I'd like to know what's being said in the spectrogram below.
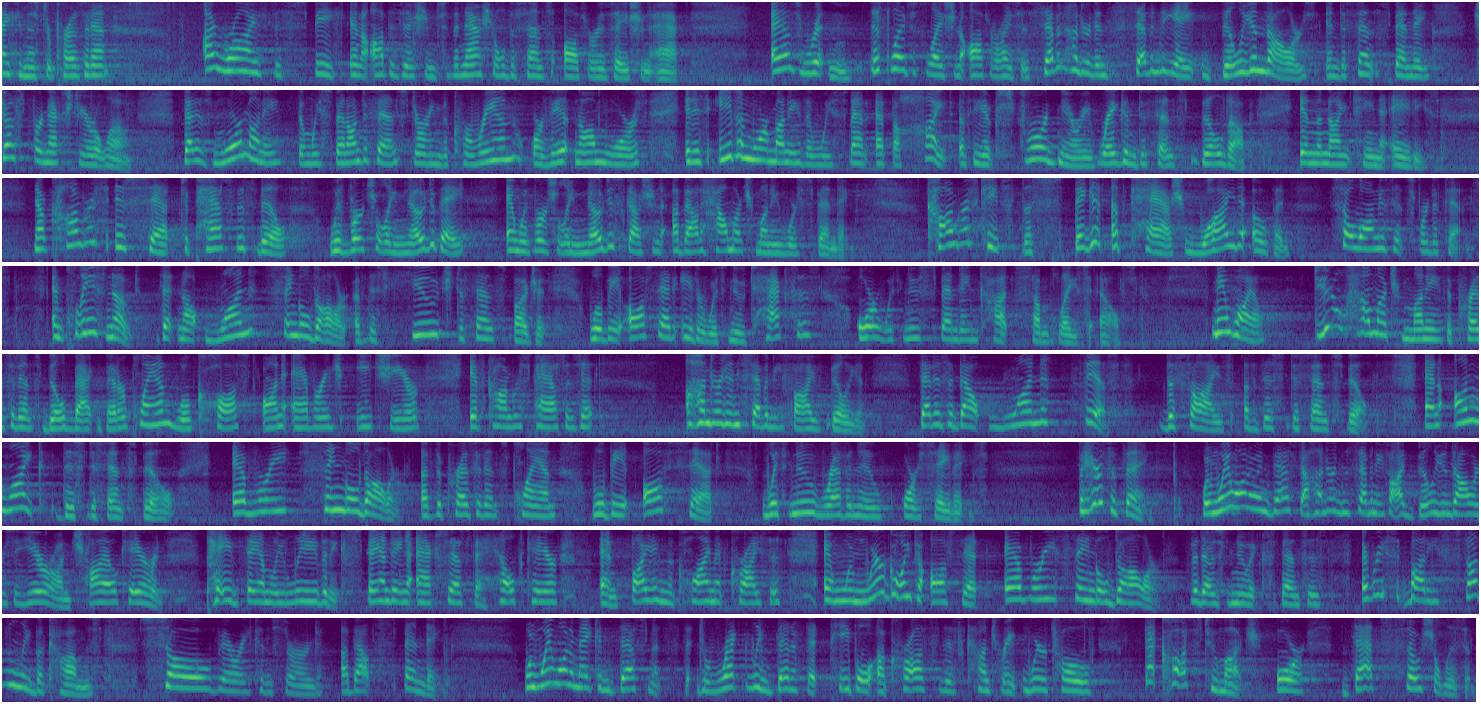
Thank you, Mr. President. I rise to speak in opposition to the National Defense Authorization Act. As written, this legislation authorizes $778 billion in defense spending just for next year alone. That is more money than we spent on defense during the Korean or Vietnam Wars. It is even more money than we spent at the height of the extraordinary Reagan defense buildup in the 1980s. Now, Congress is set to pass this bill with virtually no debate and with virtually no discussion about how much money we're spending. Congress keeps the spigot of cash wide open so long as it's for defense. And please note that not one single dollar of this huge defense budget will be offset either with new taxes or with new spending cuts someplace else. Meanwhile, do you know how much money the president's Build Back Better plan will cost on average each year if Congress passes it? 175 billion. That is about one fifth the size of this defense bill. And unlike this defense bill, every single dollar of the president's plan will be offset with new revenue or savings. But here's the thing when we want to invest $175 billion a year on child care and paid family leave and expanding access to health care and fighting the climate crisis, and when we're going to offset every single dollar for those new expenses, everybody suddenly becomes so very concerned about spending. When we want to make investments that directly benefit people across this country, we're told that costs too much, or that's socialism.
